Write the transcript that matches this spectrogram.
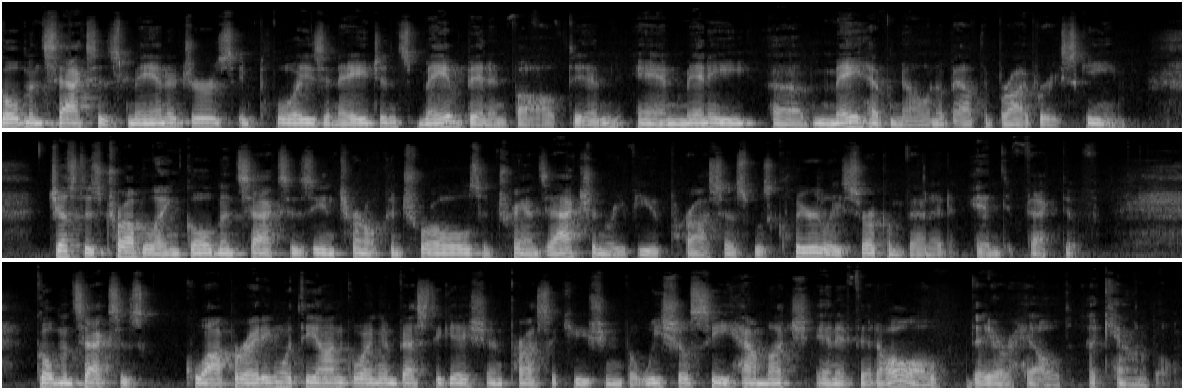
Goldman Sachs's managers, employees, and agents may have been involved in, and many uh, may have known about the bribery scheme. Just as troubling, Goldman Sachs's internal controls and transaction review process was clearly circumvented and defective. Goldman Sachs is cooperating with the ongoing investigation and prosecution, but we shall see how much and if at all they are held accountable.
